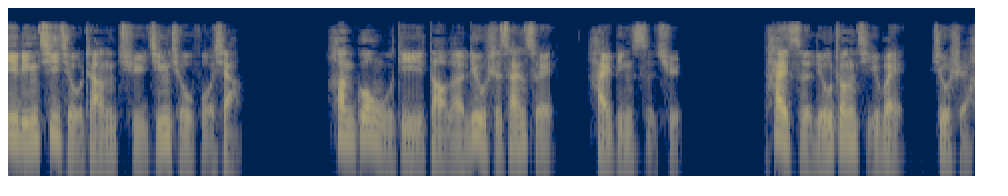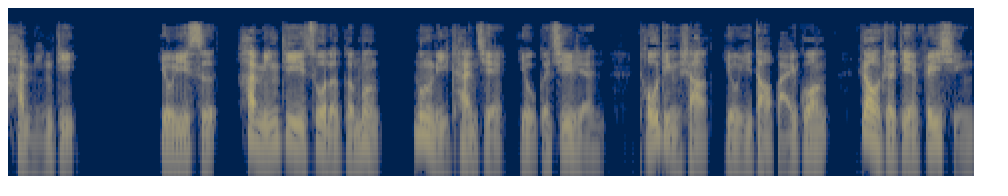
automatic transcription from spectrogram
一零七九章取经求佛像。汉光武帝到了六十三岁，害病死去。太子刘庄即位，就是汉明帝。有一次，汉明帝做了个梦，梦里看见有个金人，头顶上有一道白光，绕着殿飞行，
